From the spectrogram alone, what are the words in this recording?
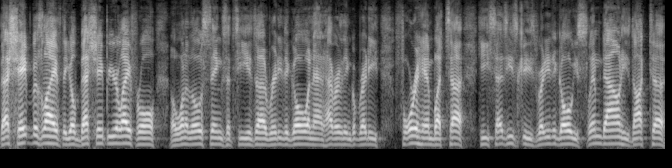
best shape of his life. The best shape of your life role, uh, one of those things that he's uh, ready to go and have everything ready for him. But uh, he says he's he's ready to go. He's slimmed down. He's not. Uh,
